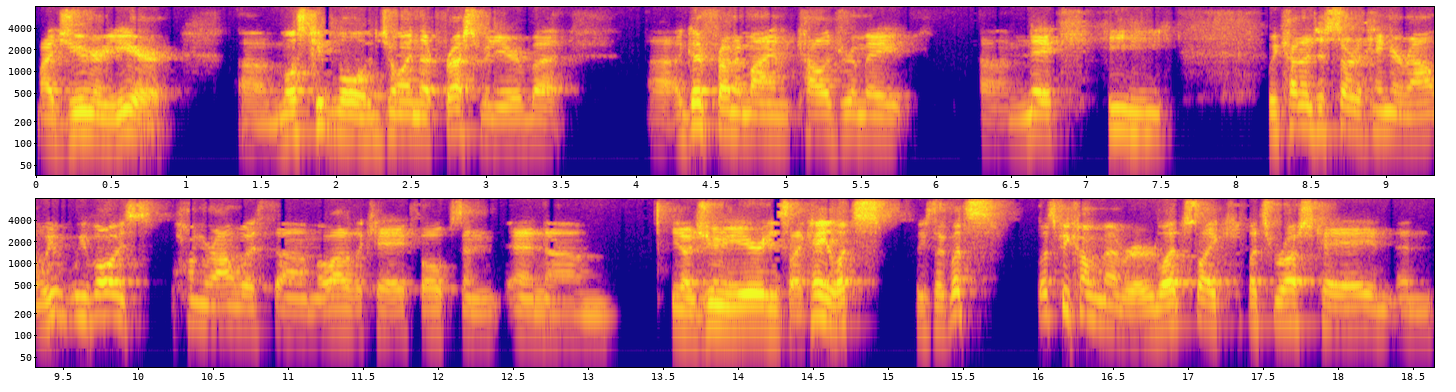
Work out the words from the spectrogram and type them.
my junior year. Um, most people join their freshman year, but uh, a good friend of mine, college roommate, um, Nick, he, we kind of just started hanging around. We, we've always hung around with um, a lot of the KA folks and, and um, you know, junior year, he's like, hey, let's, he's like, let's, let's become a member. Let's like, let's rush KA and, and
